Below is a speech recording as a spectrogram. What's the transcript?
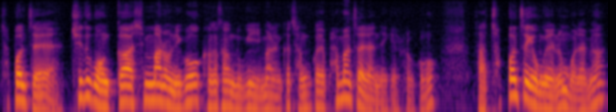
첫 번째 취득 원가 10만 원이고 감가상각 누기 2만 원이니까 장부가액 8만 원짜리라는 얘기예요. 결국. 자, 첫 번째 경우에는 뭐냐면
